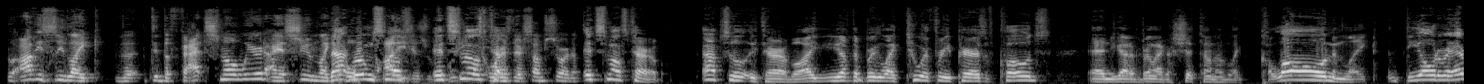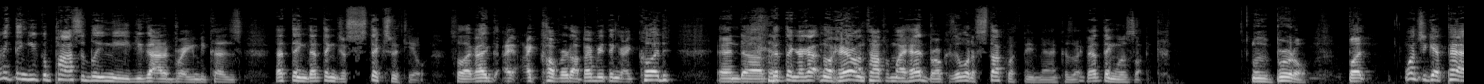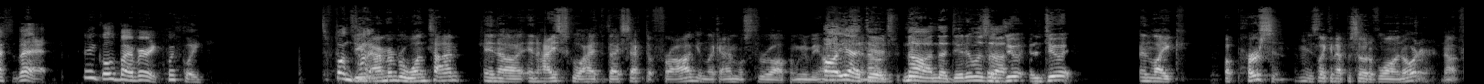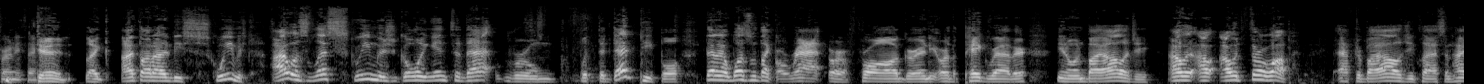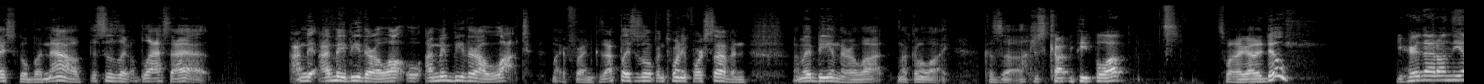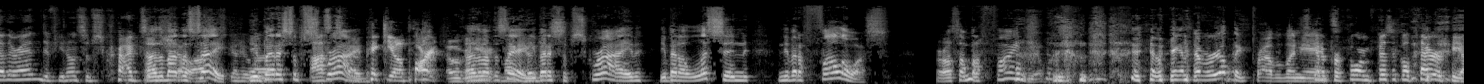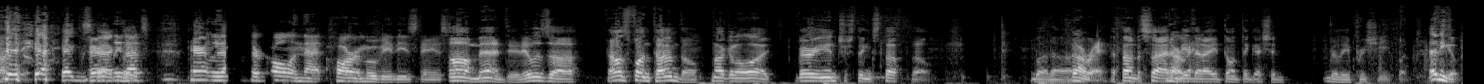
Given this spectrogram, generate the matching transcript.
obviously like the did the fat smell weird? I assume like That room body smells- it smells Or ter- is there some sort of it smells terrible, absolutely terrible. I you have to bring like two or three pairs of clothes, and you got to bring like a shit ton of like cologne and like deodorant, everything you could possibly need. You got to bring because that thing that thing just sticks with you. So like I I, I covered up everything I could, and uh, good thing I got no hair on top of my head, bro, because it would have stuck with me, man. Because like that thing was like it was brutal. But once you get past that, it goes by very quickly. It's a fun time. Dude, time. I remember one time in uh in high school I had to dissect a frog and like I almost threw up. I'm gonna be oh yeah, dude. No, no, dude. It was So uh, do it do it and like a person. I mean it's like an episode of Law and Order, not for anything. Dude, like I thought I'd be squeamish. I was less squeamish going into that room with the dead people than I was with like a rat or a frog or any or the pig rather. You know, in biology, I would I, I would throw up after biology class in high school, but now this is like a blast. I I may I may be there a lot. I may be there a lot, my friend, because that place is open twenty four seven. I may be in there a lot. Not gonna lie, because uh, Just cutting people up. that's what I got to do. You hear that on the other end? If you don't subscribe to I was the about to say, gonna, you uh, better subscribe. pick you apart over I was here. about to My say, you better subscribe, you better listen, and you better follow us, or else I'm gonna find you. We're gonna have a real big problem on your gonna perform physical therapy on you. yeah, Apparently exactly. that's apparently that's what they're calling that horror movie these days. Oh man, dude, it was uh, that was a fun time though. Not gonna lie, very interesting stuff though. But uh, All right. I found a side All of me right. that I don't think I should really appreciate. But anywho,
